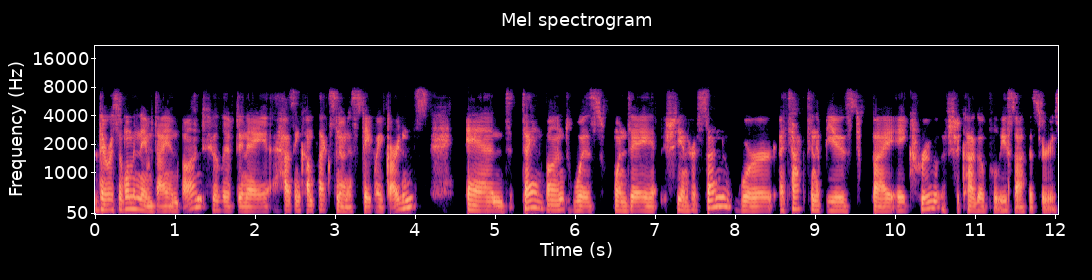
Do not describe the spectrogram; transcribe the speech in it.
There was a woman named Diane Bond who lived in a housing complex known as Stateway Gardens. And Diane Bond was one day, she and her son were attacked and abused by a crew of Chicago police officers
